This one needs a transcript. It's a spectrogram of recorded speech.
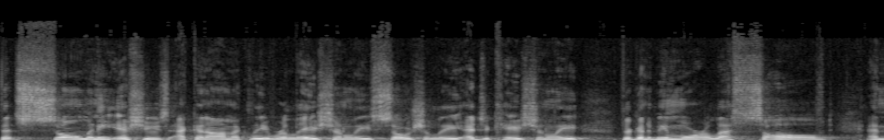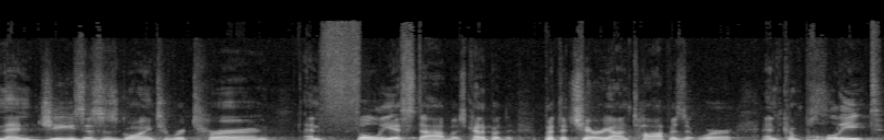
that so many issues, economically, relationally, socially, educationally, they're going to be more or less solved. And then Jesus is going to return and fully establish, kind of put, put the cherry on top, as it were, and complete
